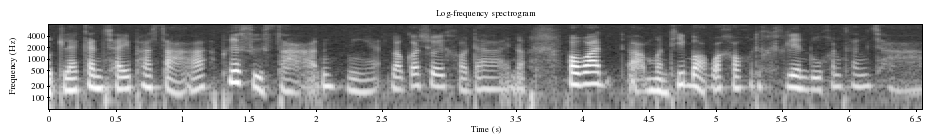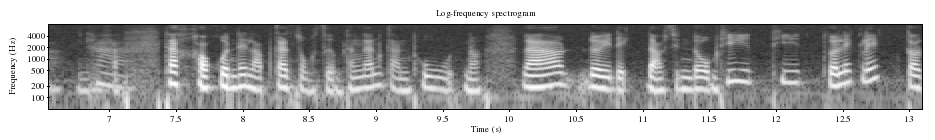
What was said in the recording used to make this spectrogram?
ดและการใช้ภาษาเพื่อสื่อสารอย่างเงี้ยเราก็ช่วยเขาได้เนาะเพราะว่าอ่าเหมือนที่บอกว่าเขาเรียนรู้ค่อนข้างช้าอย่างเงี้ยค่ะค่ะถ้าเขาควรได้รับการส่งเสริมทางด้านการพูดเนาะแล้วโดยเด็กดาวน์ซินโดรมที่ที่ตัวเล็กๆ ตอน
